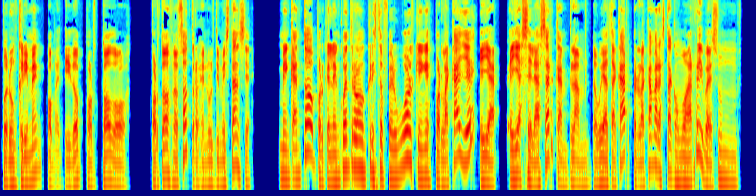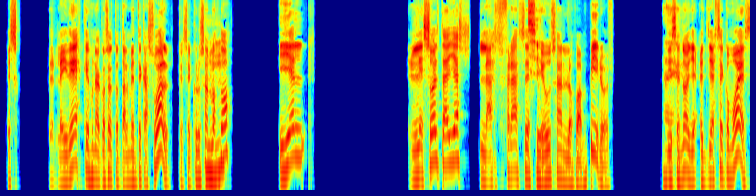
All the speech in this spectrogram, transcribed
por un crimen cometido por todos, por todos nosotros en última instancia? Me encantó porque el encuentro con Christopher Walken es por la calle, ella, ella se le acerca en plan, lo voy a atacar, pero la cámara está como arriba, es un, es la idea es que es una cosa totalmente casual, que se cruzan los dos. Y él le suelta a ellas las frases que usan los vampiros. Dice, eh. no, ya, sé cómo es.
